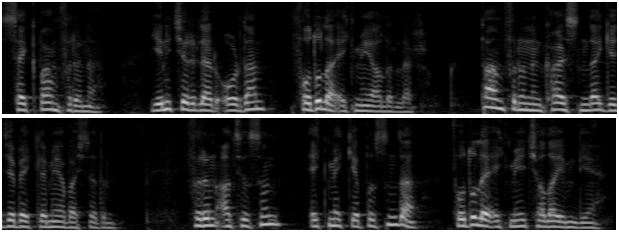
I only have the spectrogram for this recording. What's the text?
Sekban fırını. Yeniçeriler oradan fodula ekmeği alırlar. Tam fırının karşısında gece beklemeye başladım. Fırın açılsın, ekmek yapılsın da fodula ekmeği çalayım diye.''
